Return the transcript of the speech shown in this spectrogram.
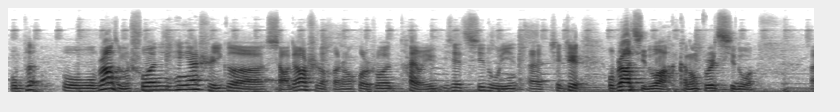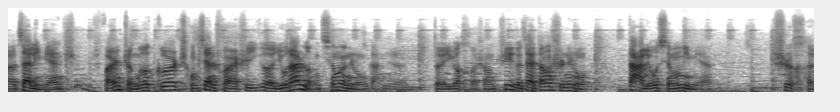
我不我我不知道怎么说，应该是一个小调式的和声，或者说它有一一些七度音，呃，这这我不知道几度啊，可能不是七度，呃，在里面是反正整个歌呈现出来是一个有点冷清的那种感觉的一个和声，这个在当时那种大流行里面是很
